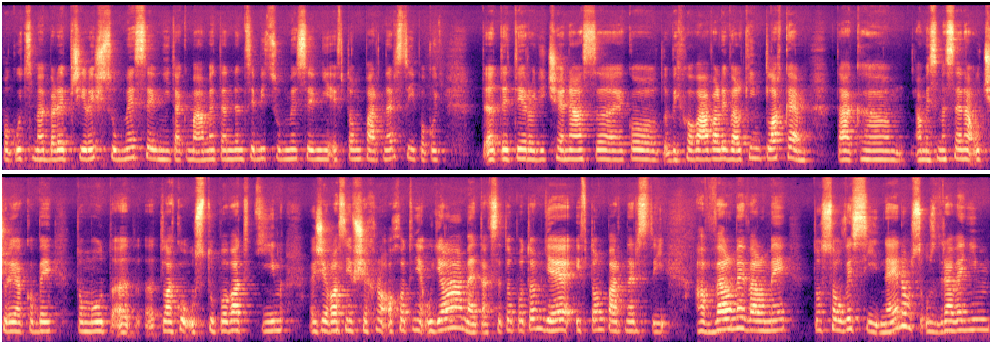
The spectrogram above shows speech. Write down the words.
pokud jsme byli příliš submisivní, tak máme tendenci být submisivní i v tom partnerství, pokud e, ty, ty rodiče nás e, jako vychovávali velkým tlakem, tak a my jsme se naučili jakoby tomu tlaku ustupovat tím, že vlastně všechno ochotně uděláme, tak se to potom děje i v tom partnerství a velmi, velmi to souvisí nejenom s uzdravením,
